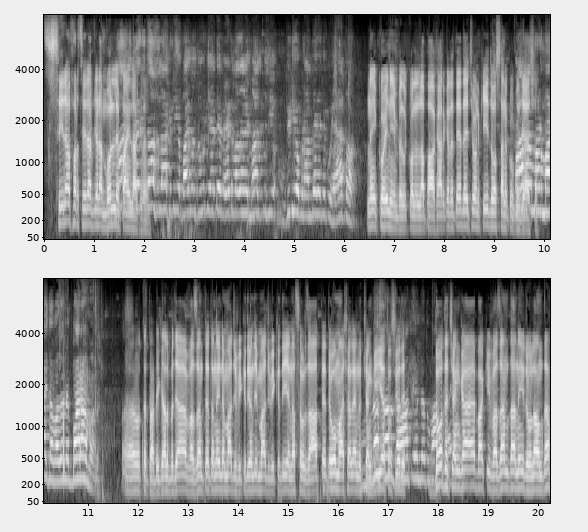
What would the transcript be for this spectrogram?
ਸਿਰਫ ਔਰ ਸਿਰਫ ਜਿਹੜਾ ਮੁੱਲ ਹੈ 5 ਲੱਖ ਦਾ। 10 ਲੱਖ ਦੀ ਹੈ ਭਾਈ ਮਜ਼ਦੂਰ ਦੇ ਐਡੇ ਵੇਟ ਵਧਣ ਮੱਝ ਤੁਸੀਂ ਵੀਡੀਓ ਬਣਾਉਂਦੇ ਨੇ ਤੇ ਕੋਈ ਹੈ ਤਾਂ। ਨਹੀਂ ਕੋਈ ਨਹੀਂ ਬਿਲਕੁਲ ਅੱਲਾਹ ਪਾਕ ਖੈਰ ਕਰੇ ਤੇ ਇਹਦੇ ਚ ਕੀ ਦੋਸਤਾਂ ਨੂੰ ਕੋਈ 12 ਗੁੰਜਾਇਸ਼? ਹੈ? ਮਣ ਮੱਝ ਦਾ ਵਜ਼ਨ ਹੈ 12 ਮਣ। ਉਹ ਤੇ ਤੁਹਾਡੀ ਗੱਲ ਬਜਾ ਵਜ਼ਨ ਤੇ ਤਾਂ ਨਹੀਂ ਨਾ ਮੱਝ ਵਿਕਦੀ ਹੁੰਦੀ ਮੱਝ ਵਿਕਦੀ ਹੈ ਨਸਲ ਜ਼ਾਤ ਤੇ ਤੇ ਉਹ ਮਾਸ਼ਾਅੱਲਾ ਇਹਨੂੰ ਚੰਗੀ ਹੈ ਤੁਸੀਂ ਉਹਦੇ ਦੁੱਧ ਚੰਗਾ ਹੈ ਬਾਕੀ ਵਜ਼ਨ ਦਾ ਨਹੀਂ ਰੋਲਾ ਹੁੰਦਾ।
